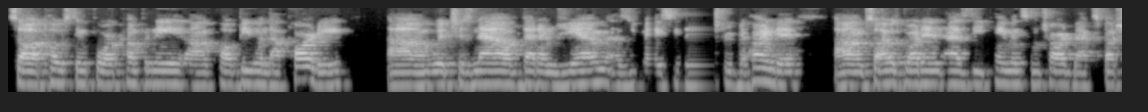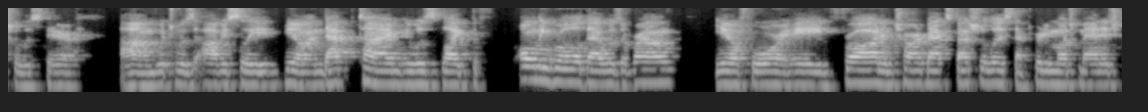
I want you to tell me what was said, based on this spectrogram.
saw a posting for a company uh, called bwin.party, um, which is now BetMGM, as you may see the history behind it. Um, so I was brought in as the payments and chargeback specialist there, um, which was obviously, you know, in that time, it was like the only role that was around, you know, for a fraud and chargeback specialist that pretty much managed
